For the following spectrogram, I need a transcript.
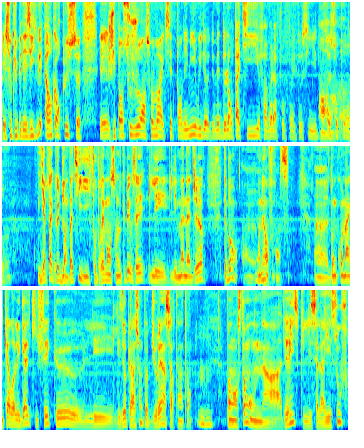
et s'occuper des équipes. Et encore plus, euh, j'y pense toujours en ce moment avec cette pandémie, oui, de, mettre de l'empathie. Enfin voilà, faut, faut être aussi tout ça oh. surtout. Il n'y a pas que de l'empathie, il faut vraiment s'en occuper. Vous savez, les, les managers, d'abord, on est en France. Euh, donc on a un cadre légal qui fait que les, les opérations peuvent durer un certain temps. Mhm. Pendant ce temps, on a des risques, les salariés souffrent,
